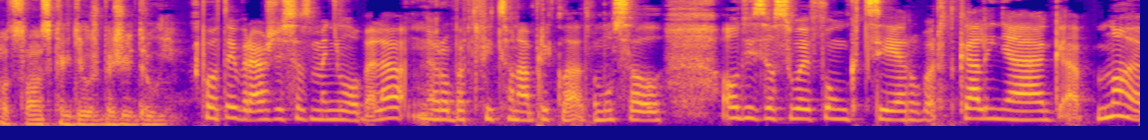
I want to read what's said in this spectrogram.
od Slovenska, kde už beží druhý. Po tej vražde sa zmenilo veľa. Robert Fico napríklad musel odísť zo svojej funkcie, Robert Kaliňák a mnohé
